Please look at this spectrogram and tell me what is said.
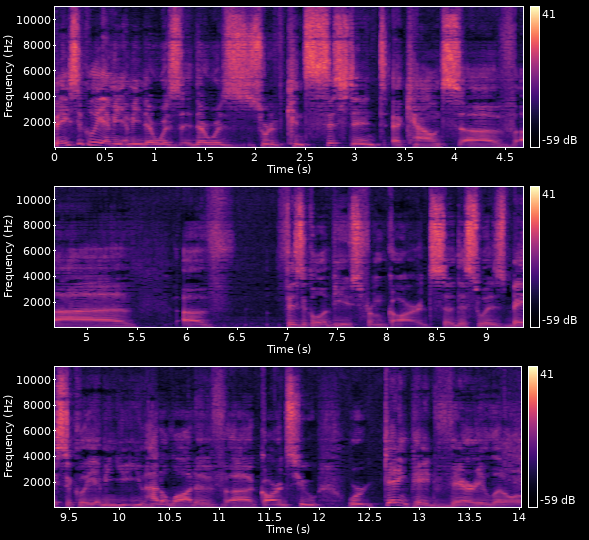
basically, I mean, I mean, there was there was sort of consistent accounts of uh, of physical abuse from guards. So this was basically, I mean, you, you had a lot of uh, guards who were getting paid very little.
